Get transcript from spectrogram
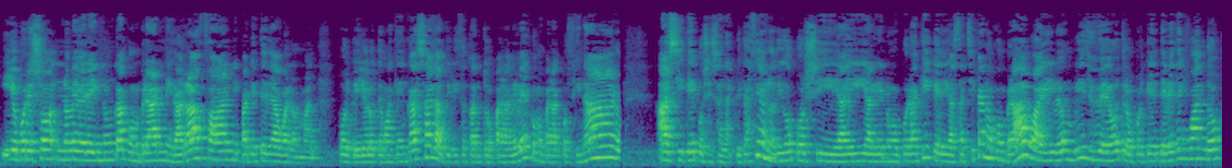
Y yo por eso no me veréis nunca comprar ni garrafa ni paquete de agua normal porque yo lo tengo aquí en casa, la utilizo tanto para beber como para cocinar. Así que pues esa es la explicación, lo digo por si hay alguien nuevo por aquí que diga, esta chica no compra agua y ve un vídeo y ve otro, porque de vez en cuando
